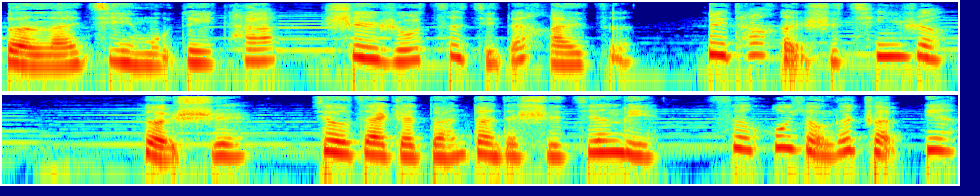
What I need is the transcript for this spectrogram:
本来继母对他视如自己的孩子，对他很是亲热，可是就在这短短的时间里，似乎有了转变，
